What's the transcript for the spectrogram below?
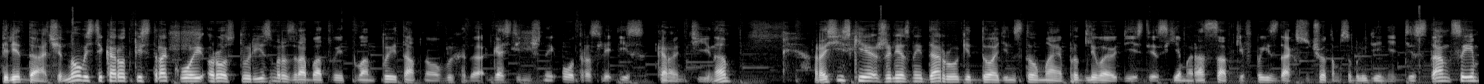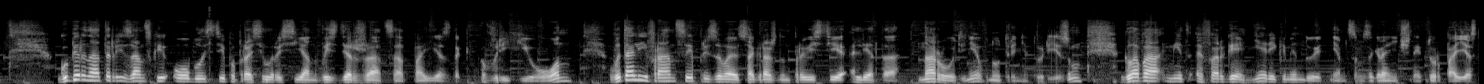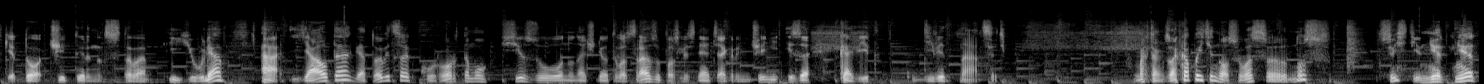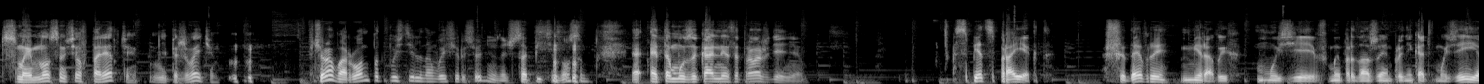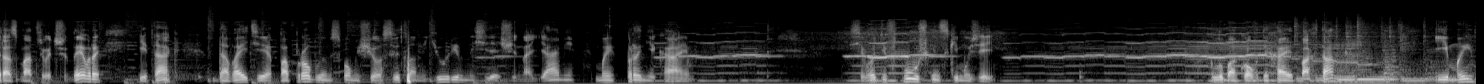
передачи. Новости короткой строкой. Ростуризм разрабатывает план поэтапного выхода гостиничной отрасли из карантина. Российские железные дороги до 11 мая продлевают действие схемы рассадки в поездах с учетом соблюдения дистанции. Губернатор Рязанской области попросил россиян воздержаться от поездок в регион. В Италии и Франции призывают сограждан провести лето на родине, внутренний туризм. Глава МИД ФРГ не рекомендует немцам заграничные турпоездки до 14 июля, а Ялта готовится к курортному сезону. Начнет его сразу после снятия ограничений из-за COVID-19. Махтанг, закапайте нос. У вас э, нос свистит. Нет, нет, с моим носом все в порядке. Не переживайте. Вчера ворон подпустили нам в эфир, сегодня, значит, сопите носом. Э, это музыкальное сопровождение. Спецпроект шедевры мировых музеев. Мы продолжаем проникать в музеи и рассматривать шедевры. Итак, давайте попробуем с помощью Светланы Юрьевны, сидящей на яме, мы проникаем. Сегодня в Пушкинский музей. Глубоко вдыхает Бахтанг, и мы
